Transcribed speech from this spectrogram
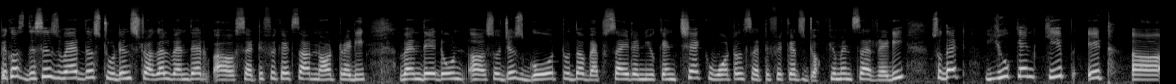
because this is where the students struggle when their uh, certificates are not ready when they don't uh, so just go to the website and you can check what all certificates documents are ready so that you can keep it uh,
